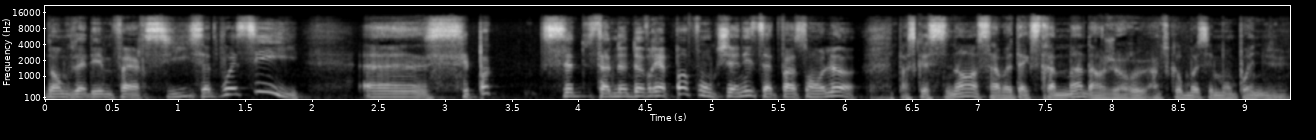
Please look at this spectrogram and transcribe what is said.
donc vous allez me faire ci cette fois-ci. Euh, c'est pas ça ne devrait pas fonctionner de cette façon-là, parce que sinon, ça va être extrêmement dangereux. En tout cas, moi, c'est mon point de vue.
